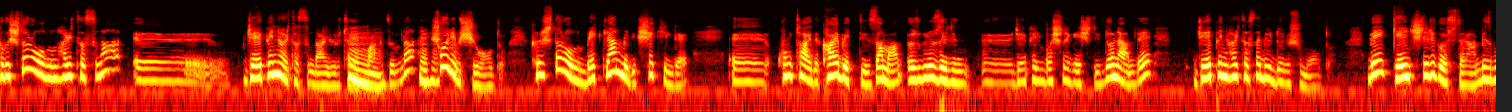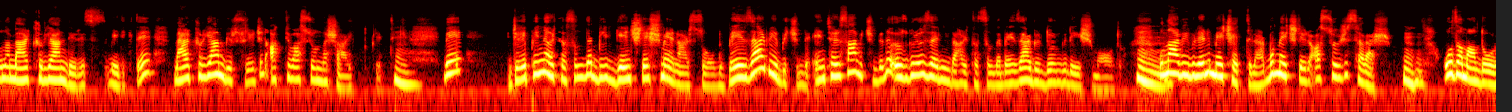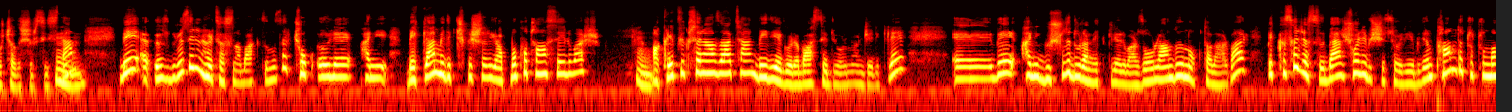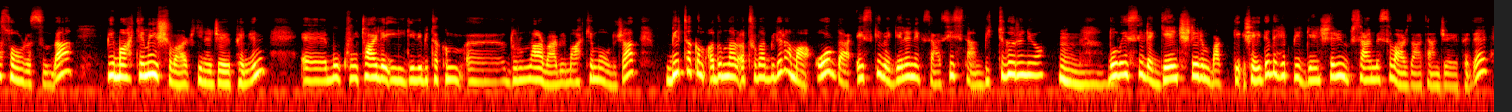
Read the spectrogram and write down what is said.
Kılıçdaroğlu'nun haritasına e, CHP'nin haritasından yürüterek Hmm. baktığımda hı. şöyle bir şey oldu. Kılıçdaroğlu'nun beklenmedik şekilde e, kurultayda kaybettiği zaman Özgür Özel'in e, CHP'nin başına geçtiği dönemde CHP'nin haritasına bir dönüşüm oldu. Ve gençleri gösteren, biz buna Merküryen deriz Vedik'te, Merküryen bir sürecin aktivasyonuna şahitlik ettik. Hmm. Ve CHP'nin haritasında bir gençleşme enerjisi oldu. Benzer bir biçimde, enteresan biçimde de Özgür Özel'in de haritasında benzer bir döngü değişimi oldu. Hmm. Bunlar birbirlerini meç ettiler. Bu meçleri astroloji sever. Hı. O zaman doğru çalışır sistem. Hmm. Ve e, Özgür Özel'in haritasına baktığınızda çok öyle hani beklenmedik çıkışları yapma potansiyeli var. Hmm. Akrep yükselen zaten Vedi'ye göre bahsediyorum öncelikle. Ee, ve hani güçlü duran etkileri var, zorlandığı noktalar var. Ve kısacası ben şöyle bir şey söyleyebilirim. Tam da tutulma sonrasında bir mahkeme işi var yine CHP'nin. Ee, bu kurultayla ilgili bir takım e, durumlar var, bir mahkeme olacak. Bir takım adımlar atılabilir ama orada eski ve geleneksel sistem bitti görünüyor. Hmm. Dolayısıyla gençlerin bak şeyde de hep bir gençlerin yükselmesi var zaten CHP'de.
